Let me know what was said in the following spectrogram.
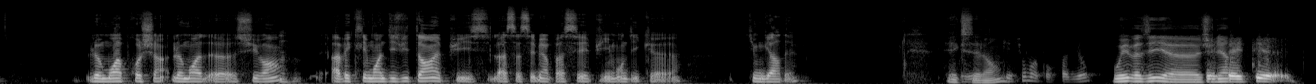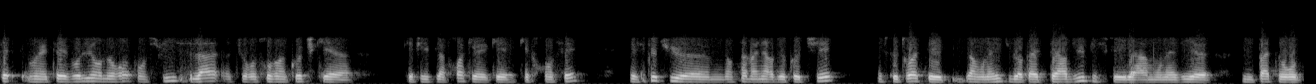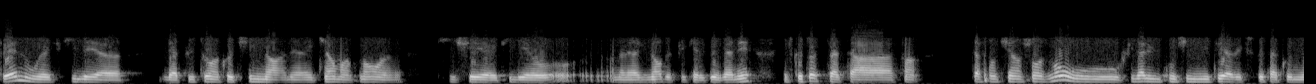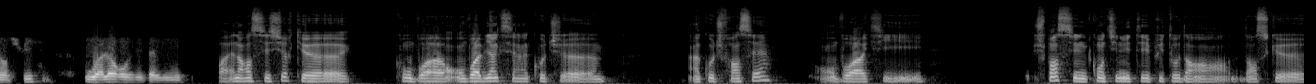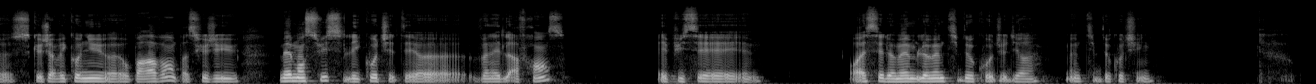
le mois prochain, le mois euh, suivant, avec les moins de 18 ans. Et puis là, ça s'est bien passé. Et puis ils m'ont dit que, qu'ils me gardaient. Excellent. Une question moi, pour Fabio. Oui, vas-y, euh, Tu Julien. as été, ouais, évolué en Europe, en Suisse. Là, tu retrouves un coach qui est, qui est Philippe Lafroy, qui est, qui est- qui est français. Est-ce que tu, euh, dans sa manière de coacher, est-ce que toi, t'es, à mon avis, tu dois pas être perdu puisqu'il a, à mon avis, euh, une patte européenne ou est-ce qu'il est, euh, il a plutôt un coaching nord-américain maintenant euh, qui fait, qu'il est en Amérique du Nord depuis quelques années? Est-ce que toi, t'as, t'as, enfin, t'as senti un changement ou au final une continuité avec ce que tu as connu en Suisse ou alors aux États-Unis? Non, c'est sûr que qu'on voit, on voit bien que c'est un coach, un coach français. On voit qu'il, je pense, que c'est une continuité plutôt dans dans ce que ce que j'avais connu euh, auparavant, parce que j'ai eu, même en Suisse, les coachs étaient euh, venaient de la France. Et puis c'est, ouais, c'est le même le même type de coach, je dirais, même type de coaching.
